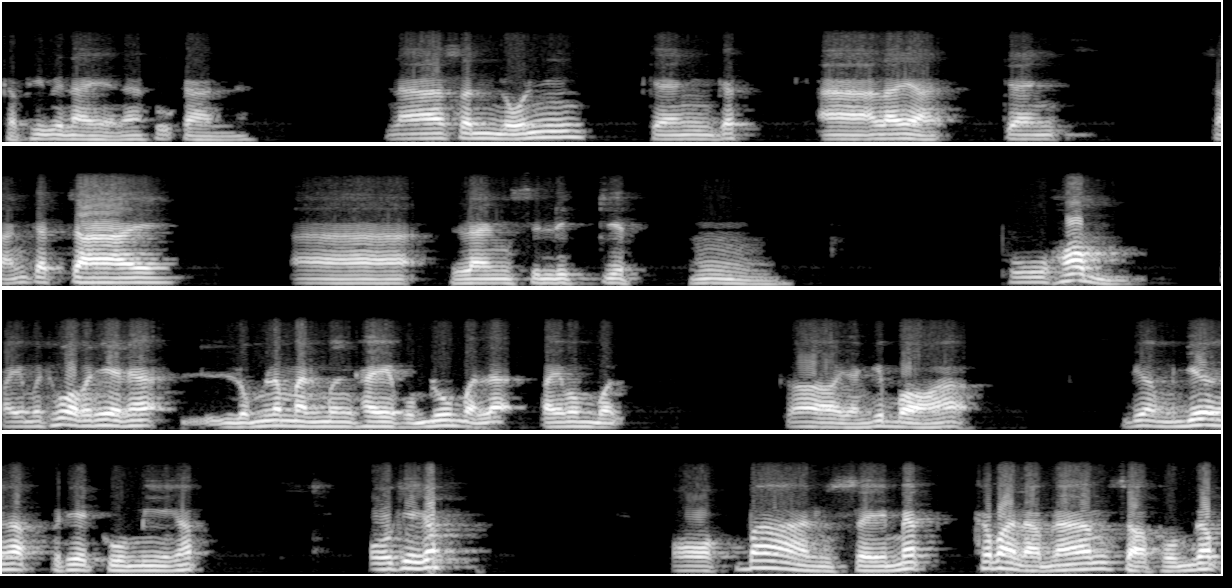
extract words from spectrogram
กับพี่วินัยนะผู้การนะนาสนุนแกงกระอะไรอะ แกงสังกระจาย แหล่งสิริกิตภูห้อมไปมาทั่วประเทศฮะ หลุมน้ำมันเมืองไทยผมรู้หมดแล้ว ไปมาหมด ก็อย่างที่บอกฮะเรื่องมันเยอะครับ ประเทศกูมีครับ โอเคครับ ออกบ้านใส่แมสเข้าบ้านอาบน้ำสระผมครับ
